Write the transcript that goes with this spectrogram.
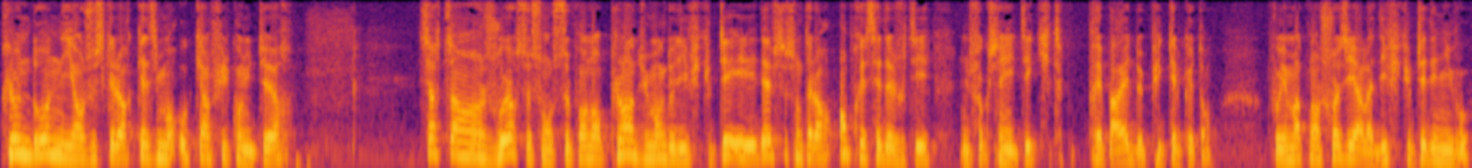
Clone Drone n'ayant jusqu'alors quasiment aucun fil conducteur, Certains joueurs se sont cependant plaints du manque de difficulté et les devs se sont alors empressés d'ajouter une fonctionnalité qui préparait depuis quelque temps. Vous pouvez maintenant choisir la difficulté des niveaux.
